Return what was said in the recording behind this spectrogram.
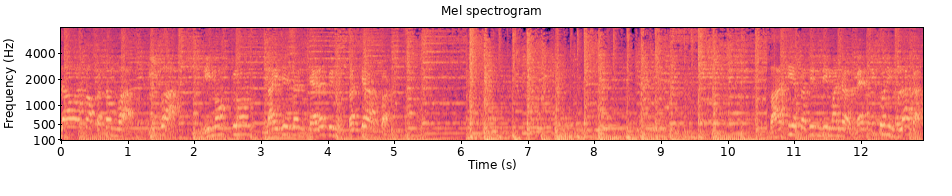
અમદાવાદમાં પ્રથમવાર પીવા રિમોક્લોનાઇઝેશન થેરેપીનું પ્રત્યારોપણ. ભારતીય પ્રતિનિધિ મંડળ મેક્સિકોની મુલાકાત.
